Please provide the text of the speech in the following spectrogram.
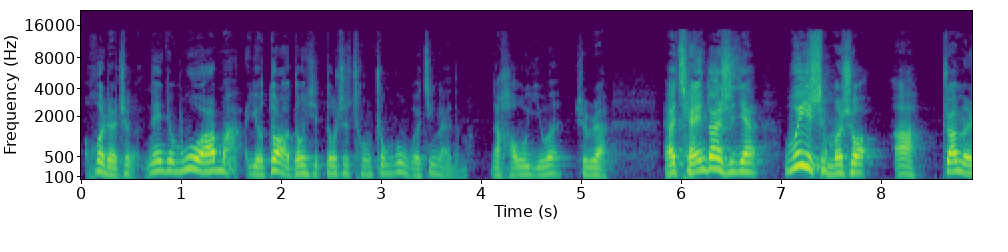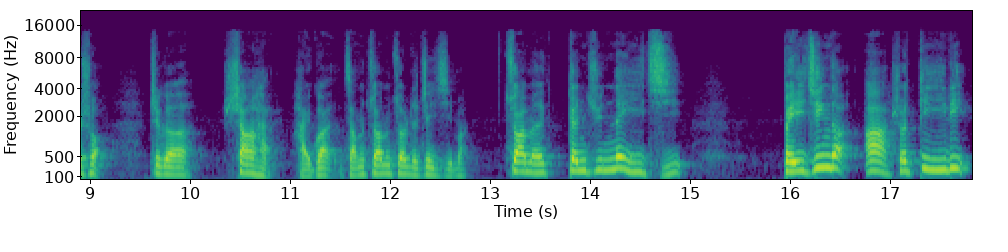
或者这个，那就沃尔玛有多少东西都是从中共国进来的嘛？那毫无疑问，是不是？哎，前一段时间为什么说啊？专门说这个上海海关，咱们专门做了这集嘛？专门根据那一集，北京的啊，说第一例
